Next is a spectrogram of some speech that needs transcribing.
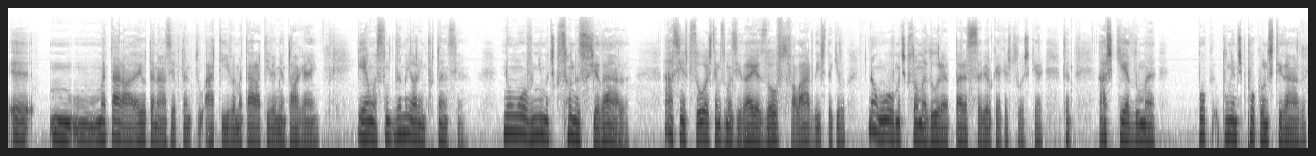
uh, matar a eutanásia, portanto, ativa, matar ativamente alguém, é um assunto da maior importância. Não houve nenhuma discussão na sociedade. Ah, sim, as pessoas, temos umas ideias, ouve-se falar disto, daquilo. Não houve uma discussão madura para saber o que é que as pessoas querem. Portanto, acho que é de uma pouca, pelo menos pouca honestidade,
